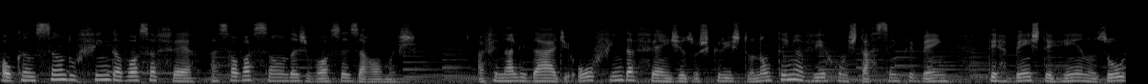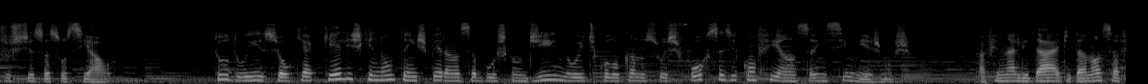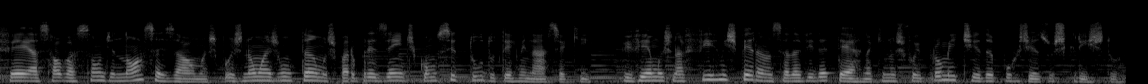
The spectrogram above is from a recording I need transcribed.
alcançando o fim da vossa fé, a salvação das vossas almas. A finalidade ou fim da fé em Jesus Cristo não tem a ver com estar sempre bem, ter bens terrenos ou justiça social. Tudo isso é o que aqueles que não têm esperança buscam dia e noite, colocando suas forças e confiança em si mesmos. A finalidade da nossa fé é a salvação de nossas almas, pois não a juntamos para o presente como se tudo terminasse aqui. Vivemos na firme esperança da vida eterna que nos foi prometida por Jesus Cristo.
